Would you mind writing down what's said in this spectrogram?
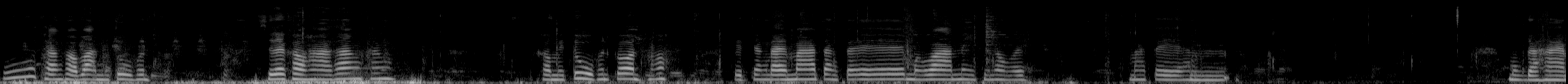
โอ้ทางเข้าบ้านมีตู้เพิ่นสิได้เข้าหาทางทางเข้ามีตู้เพิ่นก่อนเนาะเป็นจังใดมาตั้งแต่เมื่อวานนี่พี่น้องเอ้ยมาแต่อันมุกดาหาร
